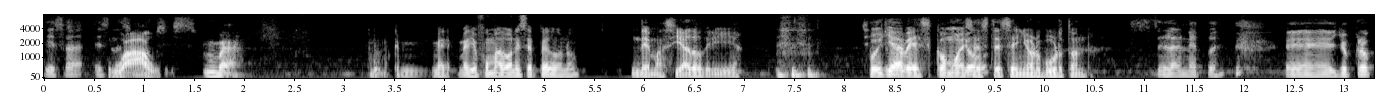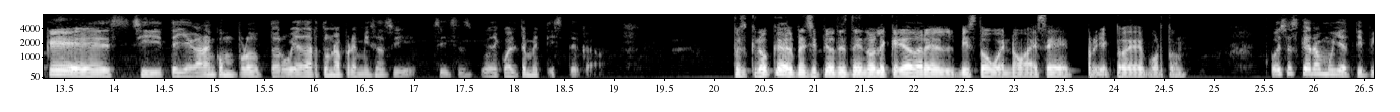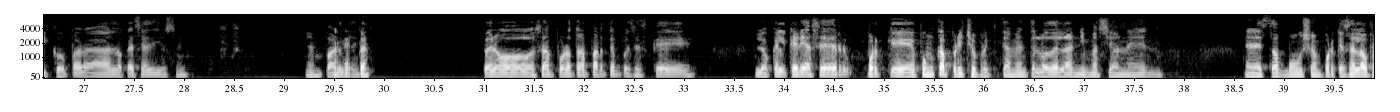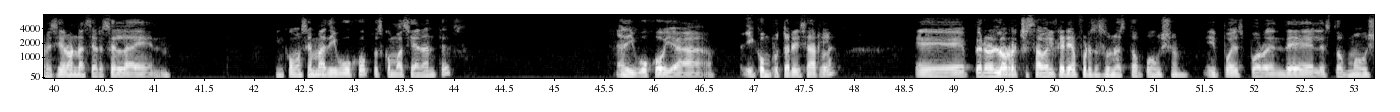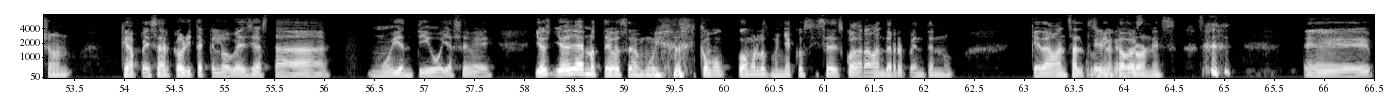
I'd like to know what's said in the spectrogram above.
Esa es la. Va. Como que me- medio fumadón ese pedo, ¿no? Demasiado, diría. Sí, Pues ya ves cómo es yo- este señor Burton. La neta. Eh, yo creo que si te llegaran como productor, voy a darte una premisa así. Si dices, ¿de cuál te metiste, cabrón? Pues creo que al principio Disney no le quería dar el visto bueno a ese proyecto de Burton. Pues es que era muy atípico para lo que hacía Disney. En parte. neta. Pero, o sea, por otra parte, pues es que lo que él quería hacer, porque fue un capricho prácticamente lo de la animación en, en stop motion, porque se la ofrecieron hacérsela en, en, ¿cómo se llama? Dibujo, pues como hacían antes. A dibujo ya y computarizarla. Eh, pero él lo rechazaba, él quería fuerzas un stop motion. Y pues por ende el stop motion, que a pesar que ahorita que lo ves ya está muy antiguo, ya se ve yo, yo ya noté, o sea, muy como, como los muñecos sí se descuadraban de repente, ¿no? Que daban saltos Sí, bien cabrones. Eh,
